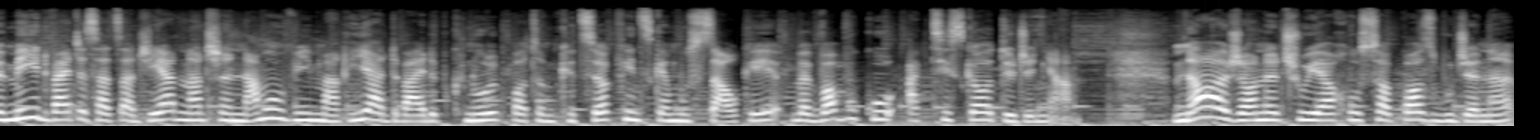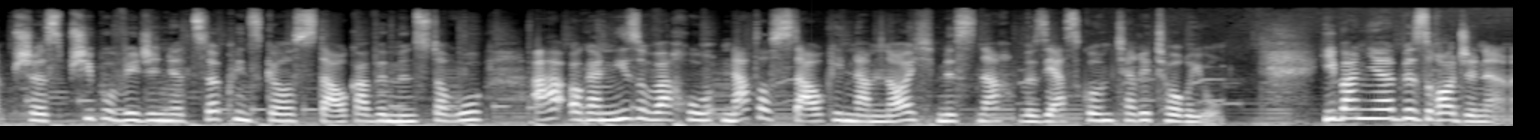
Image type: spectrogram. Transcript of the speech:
W mej 2019 namówi Maria Dwajdeb Knul potem k cyrkwinskiemu stawke we wobuku akcijskiego tydzienia. Mnoho żony czujachu so pozbudzene przez przypowiedzenie cyrkwinskiego stawka w Münsteru a organizowachu na to stawki na mnohich miejscach w zjaskowym terytorium. Hibanie bezrodzene.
